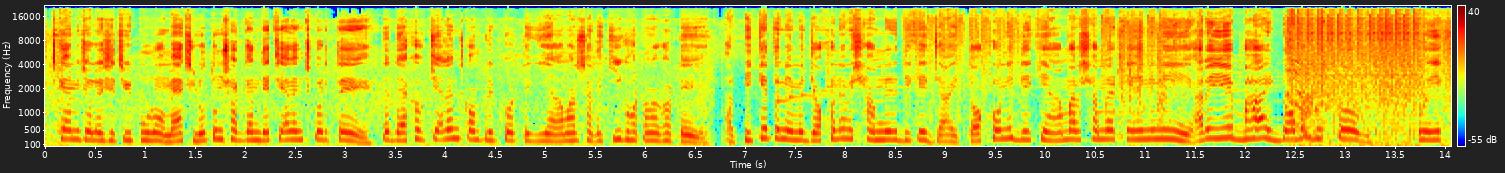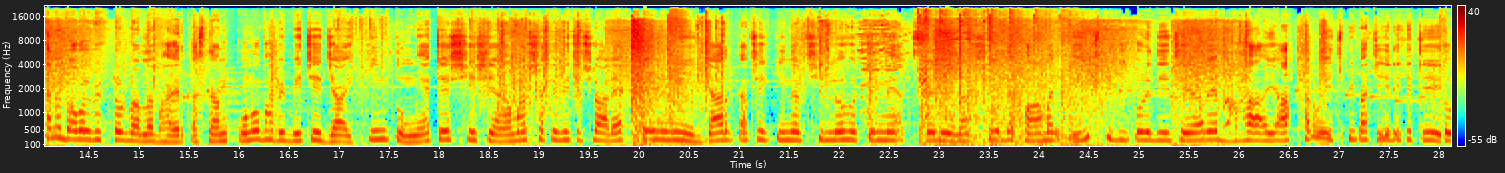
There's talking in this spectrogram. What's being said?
আজকে আমি চলে এসেছি পুরো ম্যাচ নতুন শটগান দিয়ে চ্যালেঞ্জ করতে। তো দেখো চ্যালেঞ্জ কমপ্লিট করতে গিয়ে আমার সাথে কি ঘটনা ঘটে। আর পিকেতে নেমে যখন আমি সামনের দিকে যাই, তখনই দেখি আমার সামনে একটা এনিমি আরে এ ভাই ডবল ভেক্টর তো এখানে ডবল ভেক্টর বালা ভাইয়ের কাছ আমি কোনোভাবে বেঁচে যাই, কিন্তু ম্যাচের শেষে আমার সাথে বেঁচে ছিল আর একটা এনিমি যার কাছে কিনা ছিল হচ্ছে ম্যাক্স সেভেন আর সে দেখো আমার এইচপি কি করে দিয়েছে? আরে ভাই, আঠারো এইচপি বাঁচিয়ে রেখেছে। তো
